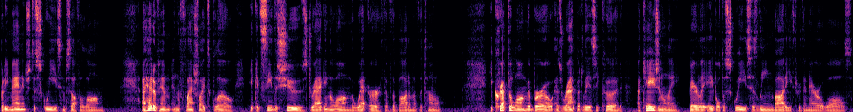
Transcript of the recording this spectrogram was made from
but he managed to squeeze himself along. Ahead of him, in the flashlight's glow, he could see the shoes dragging along the wet earth of the bottom of the tunnel. He crept along the burrow as rapidly as he could, occasionally barely able to squeeze his lean body through the narrow walls.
